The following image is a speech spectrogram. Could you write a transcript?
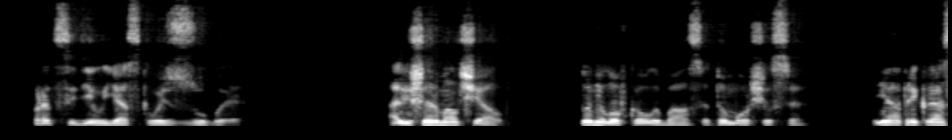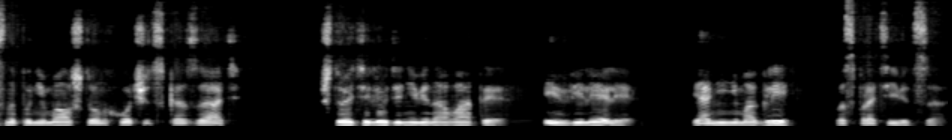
— процедил я сквозь зубы. Алишер молчал. То неловко улыбался, то морщился. Я прекрасно понимал, что он хочет сказать, что эти люди не виноваты, им велели, и они не могли воспротивиться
